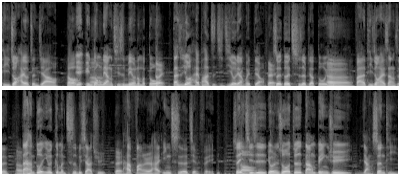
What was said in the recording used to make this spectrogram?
体重还有增加哦，因为运动量其实没有那么多，对，但是又害怕自己肌肉量会掉，对，所以都会吃的比较多一点，反而体重还上升。但很多人因为根本吃不下去，对，他反而还因此而减肥。所以其实有人说，就是当兵去养身体，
